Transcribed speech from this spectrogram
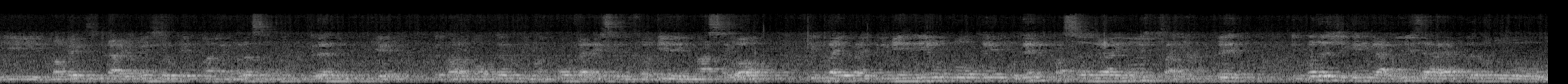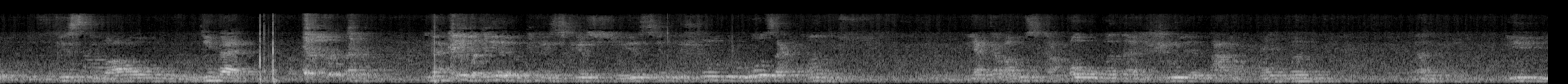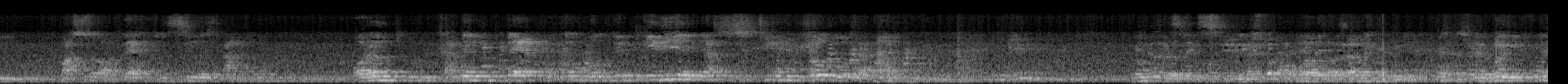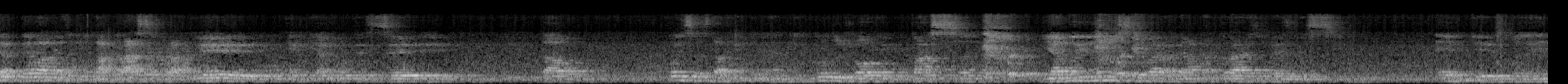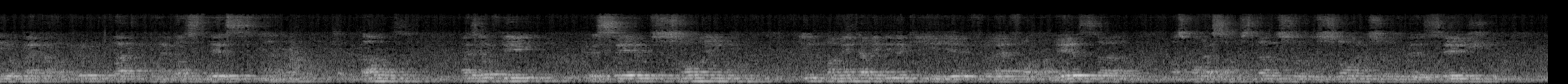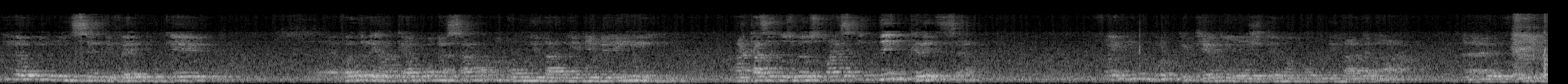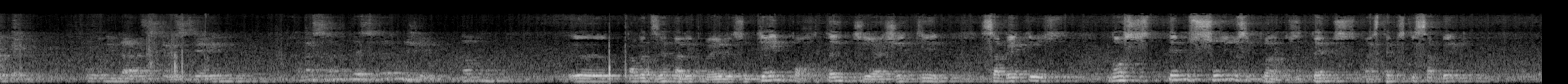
e talvez em Garanhuns eu tenha uma lembrança muito grande, porque eu estava voltando de uma conferência de família em Maceió, e para ir para Ipimini eu voltei por dentro, passando Garanhuns, para ir ver. E quando eu cheguei em Garanhuns, era a época do festival de inverno. E naquele dia, eu nunca esqueço, ia ser o show do Los Hermanos. E aquela música boa da Júlia estava bombando. Né? E o pastor Alberto e Silas estavam orando com o cabelo em pé, porque Rodrigo queria ele assistir um show do esqueci, né? Depois eu fui até lá na praça para ver o que, que ia acontecer e tal. Coisas da vida, né? Que todo jovem passa E amanhã você vai olhar para trás e vai dizer assim, é mesmo, aí meu pai estava preocupado com um negócio desse. Então, mas eu vi crescer o sonho, e ultimamente à medida que ele foi lá em Fortaleza, nós conversamos tanto sobre o sonho, sobre o desejo, e eu me incentivei porque Evandro e Raquel começaram uma comunidade em Mirim, na casa dos meus pais, que nem crentes. Foi um grupo pequeno e hoje tem uma comunidade lá. Né? Eu vi comunidades crescerem, começando desse mesmo jeito. Não, eu estava dizendo ali para eles, o que é importante é a gente saber que os, nós temos sonhos e planos, e temos, mas temos que saber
